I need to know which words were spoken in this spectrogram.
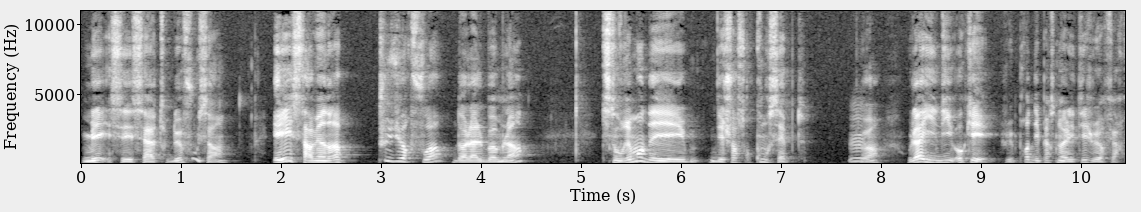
Mais c'est, c'est un truc de fou, ça. hein. Et ça reviendra plusieurs fois dans l'album là, qui sont vraiment des, des chansons concept. Tu Mhm. vois? Où là, il dit Ok, je vais prendre des personnalités, je vais leur faire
